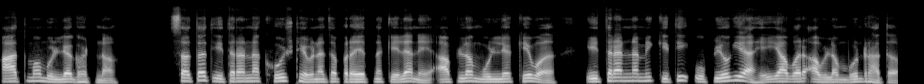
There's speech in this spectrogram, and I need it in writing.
आत्ममूल्य घटणं. सतत इतरांना खुश ठेवण्याचा प्रयत्न केल्याने आपलं मूल्य केवळ इतरांना मी किती उपयोगी आहे यावर अवलंबून राहतं.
